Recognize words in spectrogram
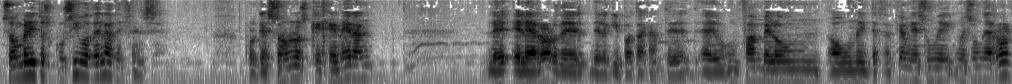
son mérito exclusivo de la defensa. Porque son los que generan el error del, equipo atacante. Eh, un fumble o, o, una intercepción es un, es un error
